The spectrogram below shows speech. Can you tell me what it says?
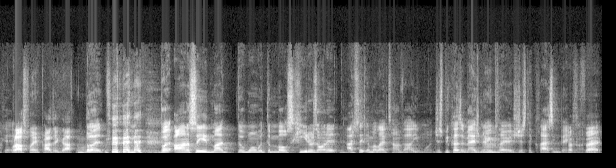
okay. When I was playing Project Gotham. But but honestly, my the one with the most heaters on it, I say in my lifetime value one, just because Imaginary hmm. Player is just a classic banger. that's a it. fact.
